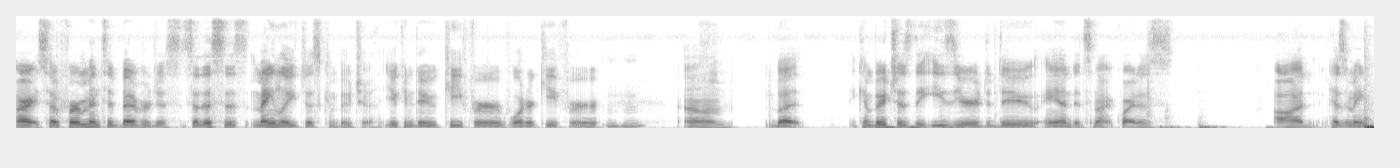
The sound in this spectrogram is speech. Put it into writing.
all right, so fermented beverages. So this is mainly just kombucha. You can do kefir, water kefir, hmm um, but kombucha is the easier to do, and it's not quite as odd because I mean,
